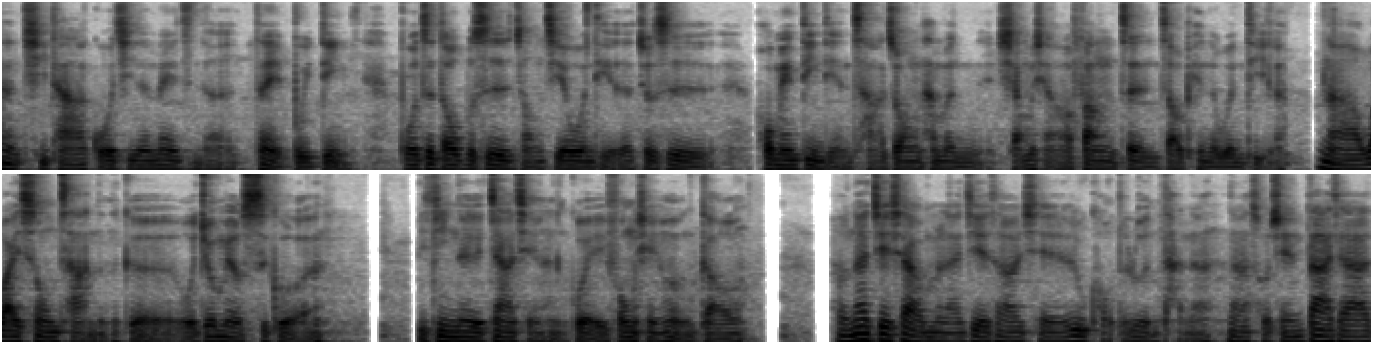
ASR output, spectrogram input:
那其他国籍的妹子呢？但也不一定。不过这都不是总机问题的，就是后面定点茶庄他们想不想要放真人照片的问题了。那外送茶那个我就没有试过了，毕竟那个价钱很贵，风险又很高。好，那接下来我们来介绍一些入口的论坛啊。那首先大家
